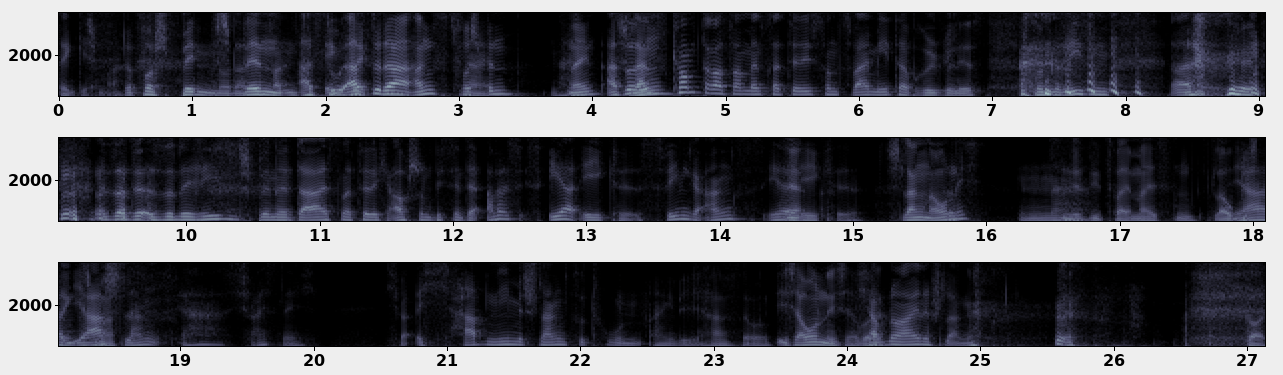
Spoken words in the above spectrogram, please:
Denke ich mal. Vor Spinnen oder so. Spinnen. Hast du, hast du da. Angst vor Nein. Spinnen? Nein. Nein? Also es kommt darauf an, wenn es natürlich so ein 2 Meter Prügel ist. So ein riesen, äh, so eine Riesenspinne, da ist natürlich auch schon ein bisschen der, aber es ist eher Ekel. Es ist weniger Angst, es ist eher Ja. Ekel. Schlangen auch Das- nicht? Na, sind ja die zwei meisten, glaube ja, ich, denke ja, ich mal. Schlangen, ja, ich weiß nicht. Ich, ich habe nie mit Schlangen zu tun, eigentlich. Ja, so. Ich auch nicht, Ich aber habe nur eine Schlange. Gott.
